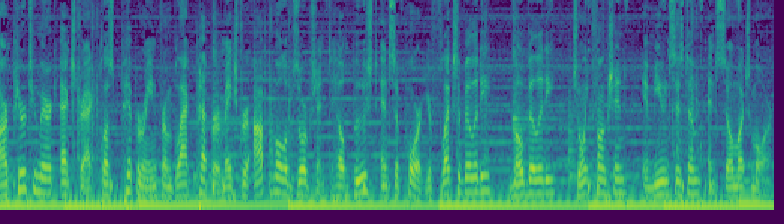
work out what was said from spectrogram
Our pure turmeric extract plus piperine from black pepper makes for optimal absorption to help boost and support your flexibility, mobility, joint function, immune system, and so much more.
